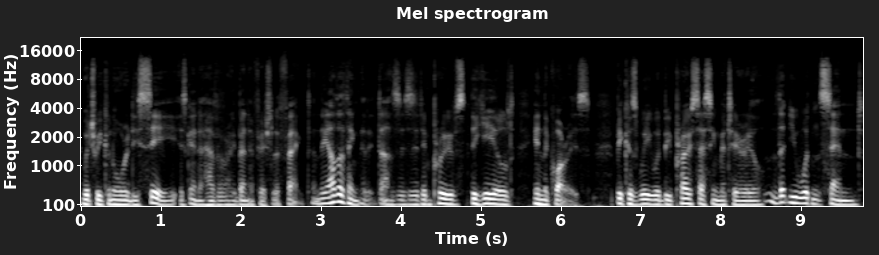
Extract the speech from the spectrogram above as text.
which we can already see is going to have a very beneficial effect. And the other thing that it does is it improves the yield in the quarries because we would be processing material that you wouldn't send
